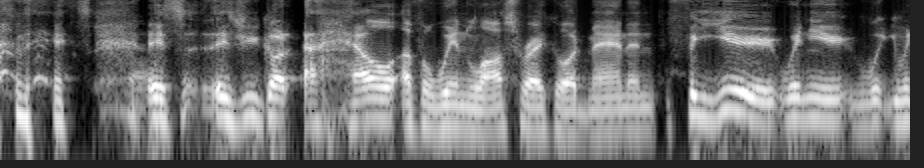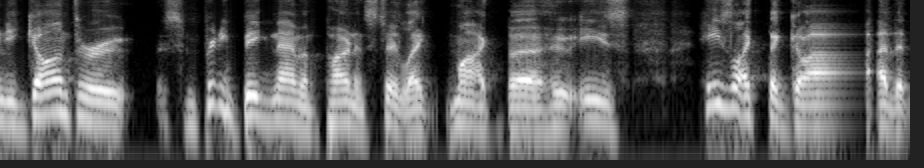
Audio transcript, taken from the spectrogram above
it's, Yeah. it's, it's you've got a hell of a win loss record, man. And for you, when you when you're going through some pretty big name opponents too, like Mike Burr, who is he's like the guy that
